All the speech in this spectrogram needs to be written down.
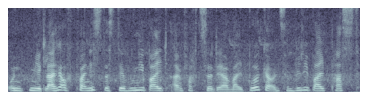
Und mir gleich aufgefallen ist, dass der Wunibald einfach zu der Waldburger und zum Willibald passt.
